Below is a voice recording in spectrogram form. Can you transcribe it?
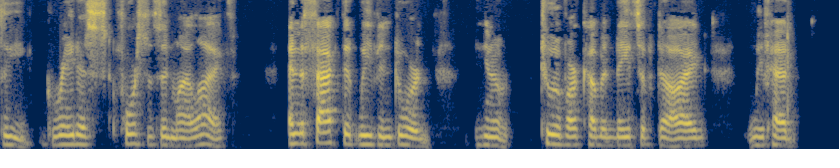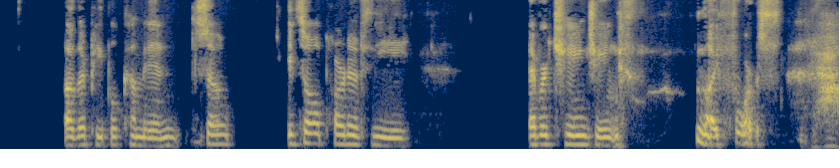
the greatest forces in my life. And the fact that we've endured, you know, two of our coven mates have died, we've had other people come in. So it's all part of the ever changing life force. Yeah.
